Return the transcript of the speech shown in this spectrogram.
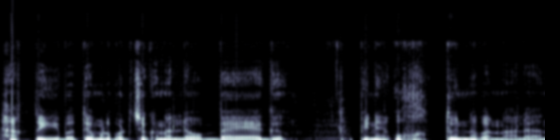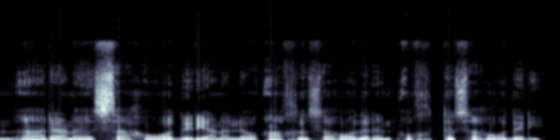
ഹക്കീബത്ത് നമ്മൾ പഠിച്ചിരിക്കണല്ലോ ബാഗ് പിന്നെ ഉഖ്തു എന്ന് പറഞ്ഞാൽ ആരാണ്? സഹോദരിയാണല്ലോ. അഹ് സഹോദരൻ ഉഹ്ത് സഹോദരി.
